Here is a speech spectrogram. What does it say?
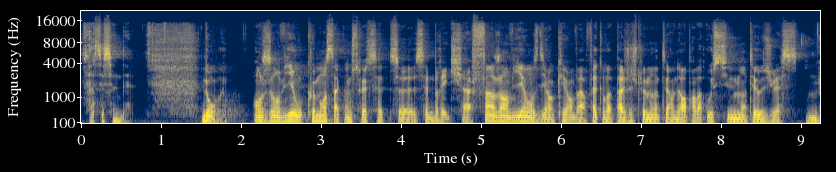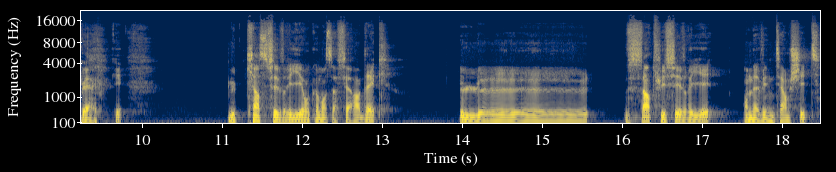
Ça, c'est Sendel. Donc, en janvier, on commence à construire cette, cette brique. À fin janvier, on se dit, OK, on va, en fait, on va pas juste le monter en Europe, on va aussi le monter aux US. Le 15 février, on commence à faire un deck. Le 28 février, on avait une term sheet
